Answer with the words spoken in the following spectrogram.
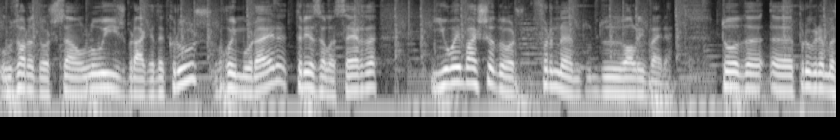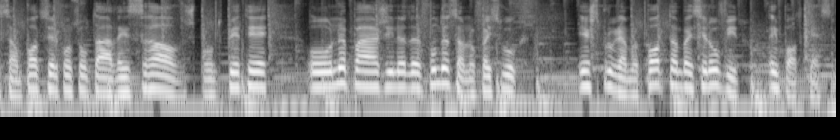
Os oradores são Luís Braga da Cruz, Rui Moreira, Teresa Lacerda e o embaixador Fernando de Oliveira. Toda a programação pode ser consultada em serralves.pt ou na página da Fundação no Facebook. Este programa pode também ser ouvido em podcast.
